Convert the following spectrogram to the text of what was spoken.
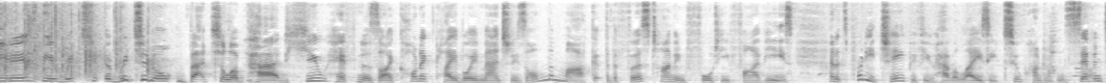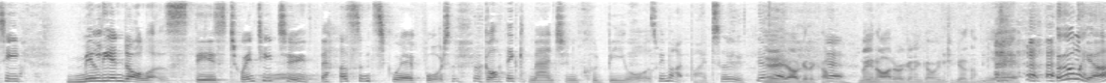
It is the orig- original bachelor pad. Hugh Hefner's iconic Playboy mansion is on the market for the first time in 45 years. And it's pretty cheap if you have a lazy $270 million. This 22,000 square foot Gothic mansion could be yours. We might buy two. Yeah, I'll get a couple. Me and Ida are going to go in together. Yeah. Earlier,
